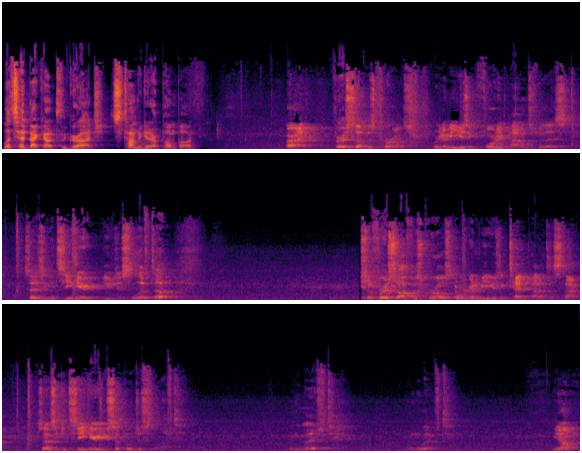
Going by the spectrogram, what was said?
let's head back out to the garage. It's time to get our pump on. All right, first up is curls. We're gonna be using 40 pounds for this. So as you can see here, you just lift up. So first off is curls, and we're gonna be using 10 pounds this time. So as you can see here, you simply just lift, and lift, and lift. You know,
